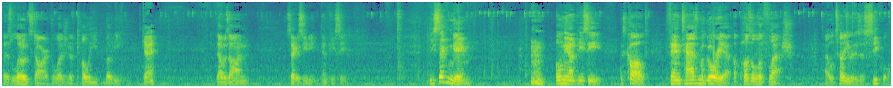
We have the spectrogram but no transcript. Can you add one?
That is Lodestar: The Legend of Tully Bodine. Okay. That was on Sega CD and PC. The second game, only on PC, is called Phantasmagoria: A Puzzle of Flesh. I will tell you, it is a sequel.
